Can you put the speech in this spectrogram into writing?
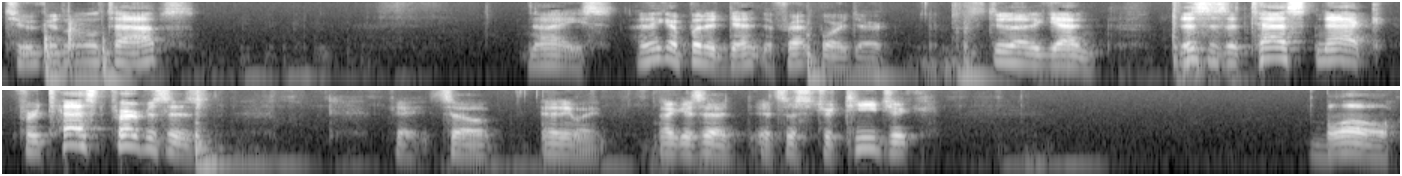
two good little taps. Nice. I think I put a dent in the fretboard there. Let's do that again. This is a test neck for test purposes. Okay, so anyway, like I said, it's a strategic blow.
